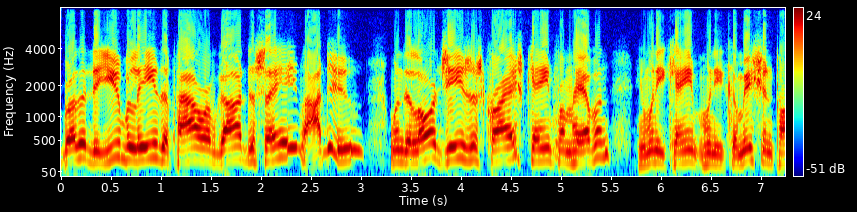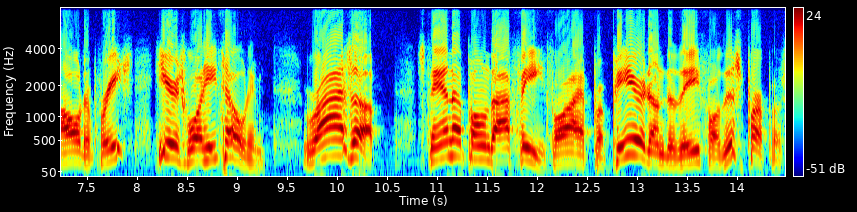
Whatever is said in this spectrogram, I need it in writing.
Brother, do you believe the power of God to save? I do. When the Lord Jesus Christ came from heaven, and when he came, when he commissioned Paul to preach, here's what he told him. Rise up, Stand up on thy feet, for I have prepared unto thee for this purpose,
